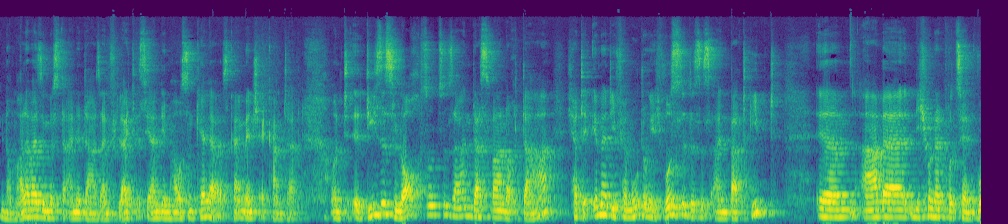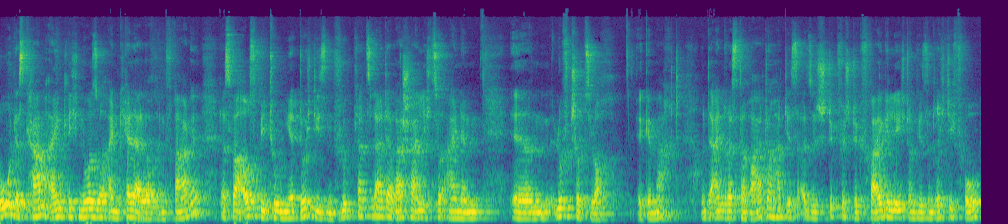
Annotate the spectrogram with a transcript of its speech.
Normalerweise müsste eine da sein. Vielleicht ist ja in dem Haus ein Keller, was kein Mensch erkannt hat. Und äh, dieses Loch sozusagen, das war noch da. Ich hatte immer die Vermutung, ich wusste, dass es ein Bad gibt, ähm, aber nicht 100 Prozent wo. Das kam eigentlich nur so ein Kellerloch in Frage. Das war ausbetoniert durch diesen Flugplatzleiter, wahrscheinlich zu einem ähm, Luftschutzloch äh, gemacht. Und ein Restaurator hat es also Stück für Stück freigelegt und wir sind richtig froh,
